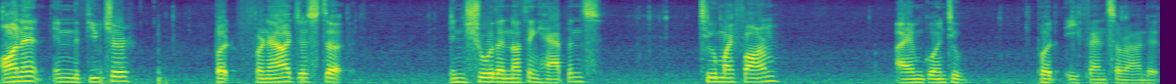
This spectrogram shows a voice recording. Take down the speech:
on it in the future. But for now, just to ensure that nothing happens to my farm, I am going to put a fence around it.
